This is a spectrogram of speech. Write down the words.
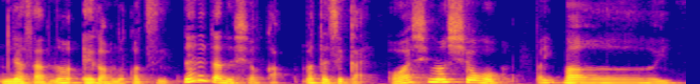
皆さんの笑顔のコツになれたでしょうか？また次回お会いしましょう。バイバーイ。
